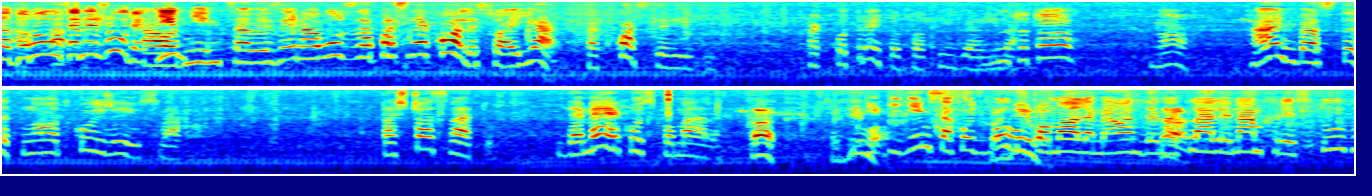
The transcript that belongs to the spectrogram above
за дорогу се не журять. А Їм німця везе на вуз запасне колесо, а як? Так кости виді. Так по три то то їм да. то то Ну, ганьба стид, ну от куй жив свахо. Та що свату? Деме якось помали. Так, ходімо. Підімося, хоч Богу Ходімо. помолимо, он де наклали нам Христу.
